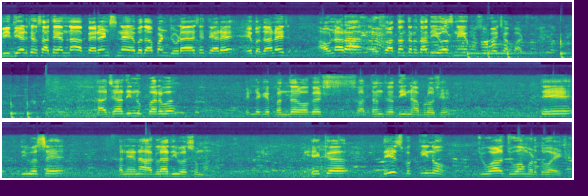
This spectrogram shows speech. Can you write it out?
વિદ્યાર્થીઓ સાથે એમના પેરેન્ટ્સને એ બધા પણ જોડાયા છે ત્યારે એ બધાને જ આવનારા સ્વતંત્રતા દિવસની હું શુભેચ્છા પાઠવું આઝાદીનું પર્વ એટલે કે પંદર ઓગસ્ટ સ્વાતંત્ર્ય દિન આપણો છે. તે દિવસે અને એના આગલા દિવસોમાં એક દેશભક્તિનો જુવાળ જોવા મળતો હોય છે.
